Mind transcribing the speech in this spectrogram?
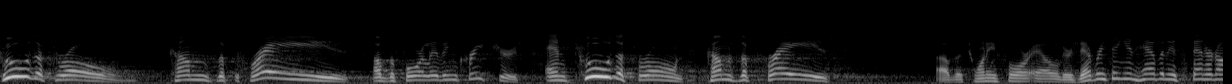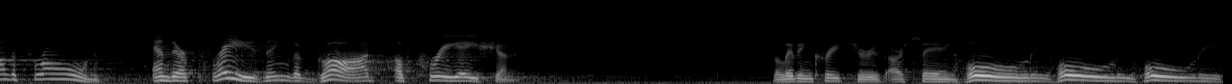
to the throne comes the praise of the four living creatures. And to the throne comes the praise of the 24 elders. Everything in heaven is centered on the throne. And they're praising the God of creation. The living creatures are saying, Holy, holy, holy,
